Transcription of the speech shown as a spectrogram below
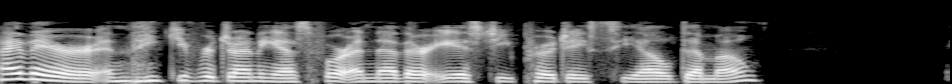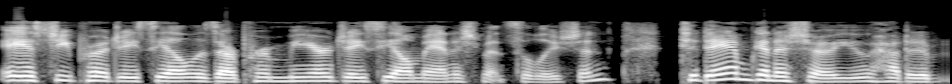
Hi there, and thank you for joining us for another ASG Pro JCL demo. ASG Pro JCL is our premier JCL management solution. Today I'm going to show you how to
